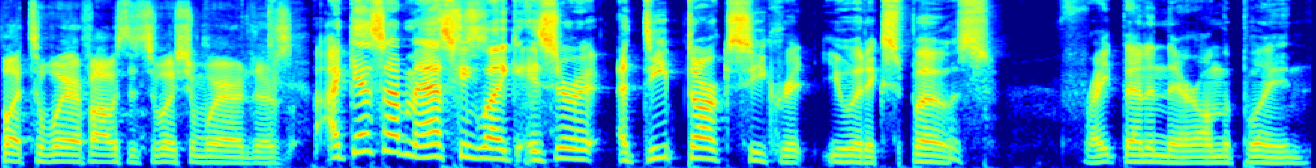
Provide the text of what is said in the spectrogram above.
But to where if I was in a situation where there's I guess I'm asking, like, is there a deep dark secret you would expose right then and there on the plane?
